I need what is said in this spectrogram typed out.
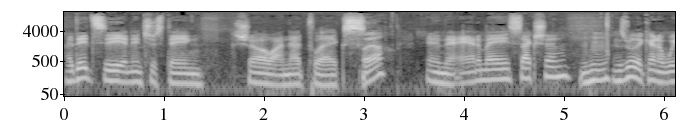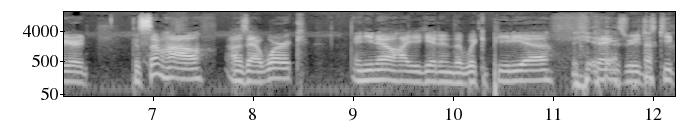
I did see an interesting show on Netflix oh, well, in the anime section. Mm-hmm. It was really kind of weird because somehow I was at work. And you know how you get into the Wikipedia things where you just keep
